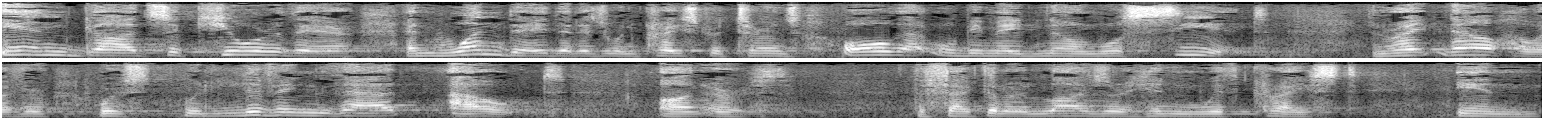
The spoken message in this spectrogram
in God, secure there. And one day, that is when Christ returns, all that will be made known. We'll see it. And right now, however, we're, we're living that out on earth. The fact that our lives are hidden with Christ in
